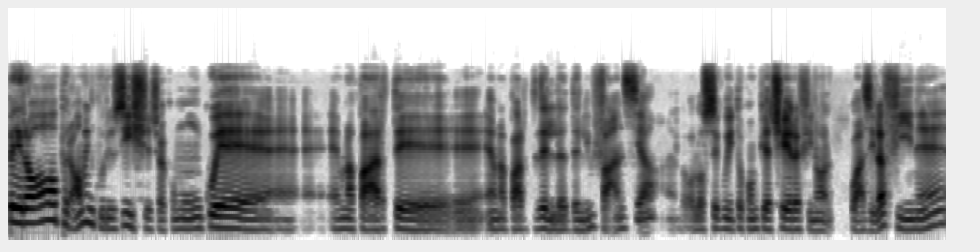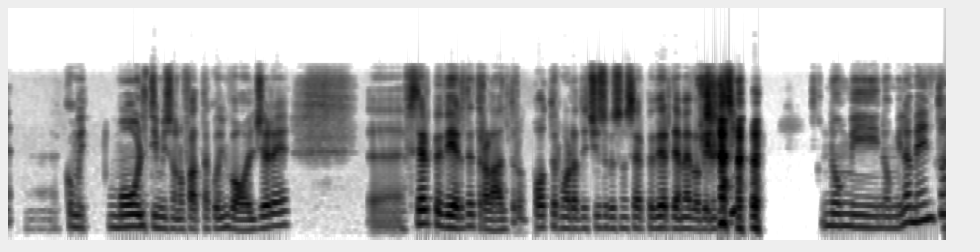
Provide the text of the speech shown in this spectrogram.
Però, però mi incuriosisce, cioè comunque è, una parte, è una parte del- dell'infanzia, l'ho, l'ho seguito con piacere fino a quasi la fine, eh, come molti mi sono fatta coinvolgere. Eh, Serpeverde, tra l'altro, Pottermore ha deciso che sono Serpeverde, a me va bene così, non mi, non mi lamento,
